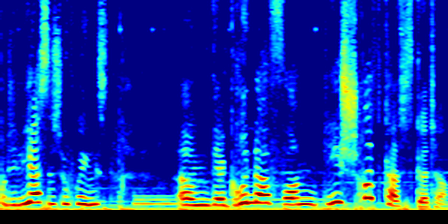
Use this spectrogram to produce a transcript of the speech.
und Elias ist übrigens ähm, der Gründer von Die Schrottkastgötter.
